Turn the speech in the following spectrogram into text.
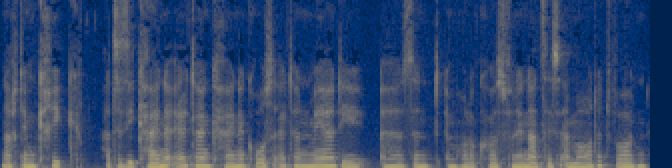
nach dem Krieg hatte sie keine Eltern, keine Großeltern mehr. Die äh, sind im Holocaust von den Nazis ermordet worden.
